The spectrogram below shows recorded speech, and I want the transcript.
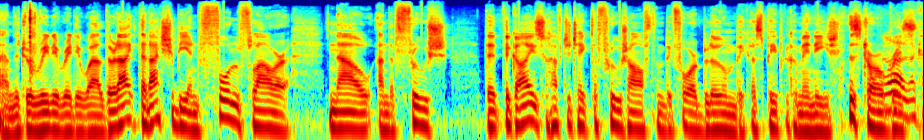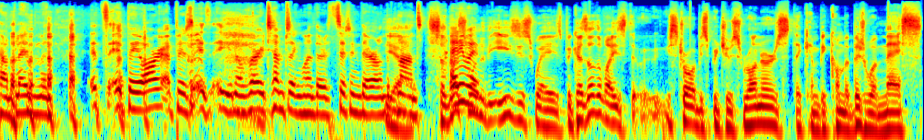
and they do really really well. They're like they'd actually be in full flower now, and the fruit. The, the guys have to take the fruit off them before bloom because people come in eating the strawberries. Well, I can't blame them. It's it, they are a bit, you know, very tempting when they're sitting there on the plant. So that's anyway, one of the easiest ways because otherwise the strawberries produce runners. They can become a bit of a mess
